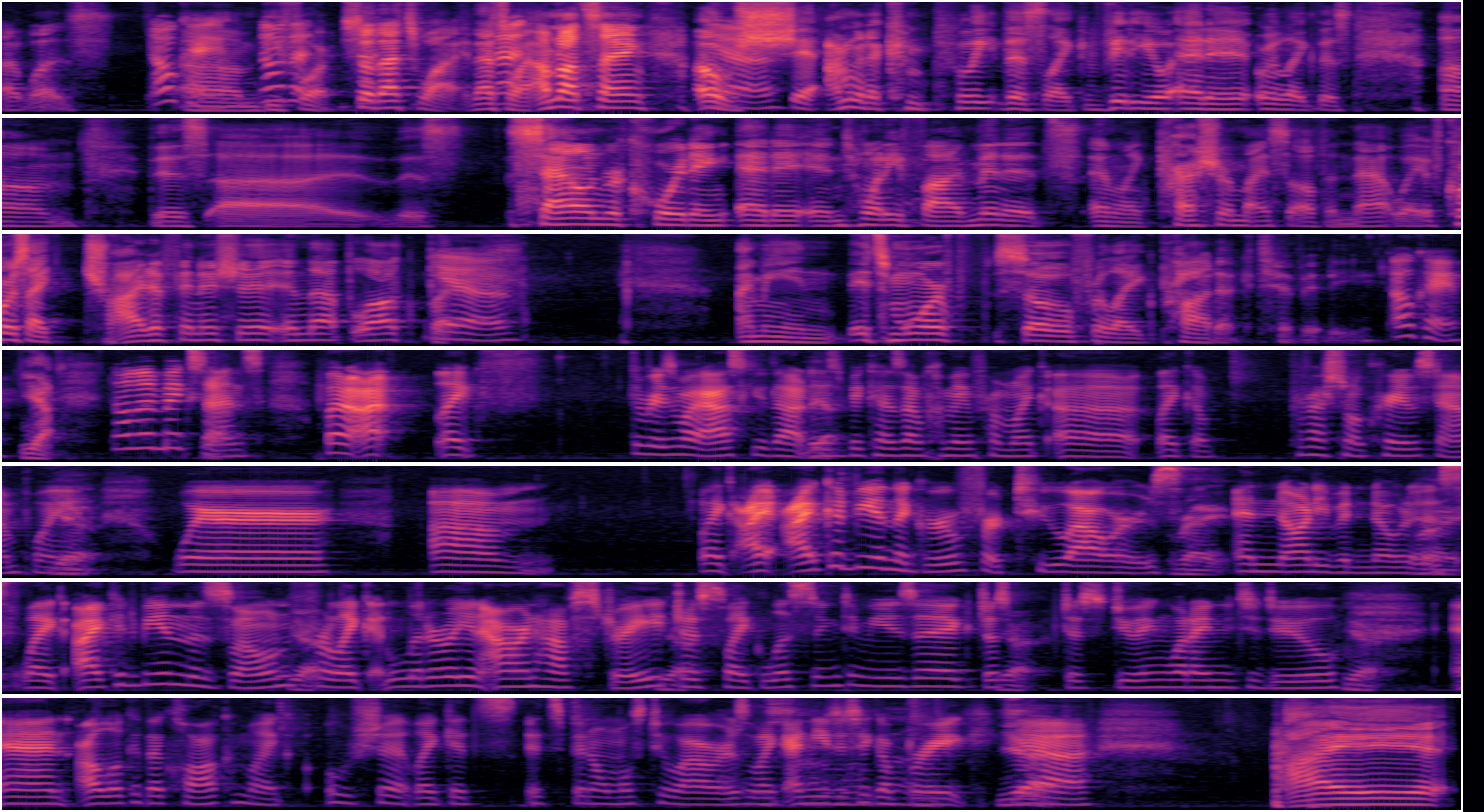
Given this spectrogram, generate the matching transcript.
I was Okay. um, No, that- before. so that's why. That's that- why. I'm not saying, oh Yeah. shit, I'm gonna complete this like video edit or like this, um, this uh, this sound recording edit in 25 minutes and like pressure myself in that way. Of course, I try to finish it in that block, but yeah. I mean, it's more f- so for like productivity. Okay. Yeah. No, that makes sense. But I like f- the reason why I ask you that is Yeah. because I'm coming from like a like a professional creative standpoint Yeah. Where um like I, I could be in the groove for two hours Right. and not even notice. Right. Like I could be in the zone Yeah. for like literally an hour and a half straight, Yeah. just like listening to music, just Yeah. just doing what I need to do. Yeah. And I'll look at the clock. I'm like, oh shit! Like it's it's been almost two hours. Like I need to take a break. Yeah. yeah. I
